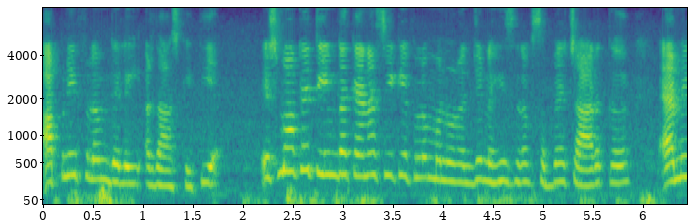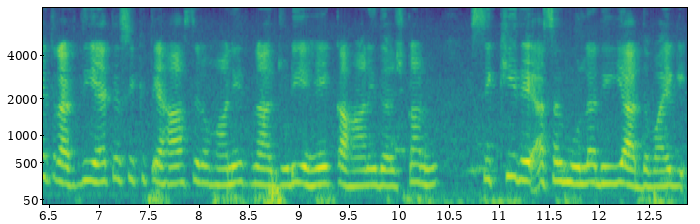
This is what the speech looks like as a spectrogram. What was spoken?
ਆਪਣੀ ਫਿਲਮ ਦੇ ਲਈ ਅਰਦਾਸ ਕੀਤੀ ਹੈ। ਇਸ ਮੌਕੇ ਟੀਮ ਦਾ ਕਹਿਣਾ ਸੀ ਕਿ ਫਿਲਮ ਮਨੋਰੰਜਨ ਨਹੀਂ, ਸਿਰਫ ਸੱਭਿਆਚਾਰਕ ਅਹਿਮੀਅਤ ਰੱਖਦੀ ਹੈ ਤੇ ਸਿੱਖ ਇਤਿਹਾਸ ਤੇ ਰੂਹਾਨੀਅਤ ਨਾਲ ਜੁੜੀ ਇਹ ਕਹਾਣੀ ਦਰਸ਼ਕਾਂ ਨੂੰ ਸਿੱਖੀ ਦੇ ਅਸਲ ਮੁੱਲਾਂ ਦੀ ਯਾਦ ਦਿਵਾਏਗੀ।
